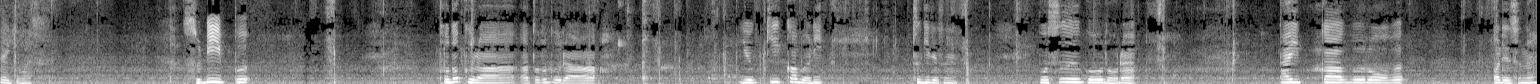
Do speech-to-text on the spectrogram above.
でいきます。スリープ、届くら、あ、届くら、雪かぶり、次ですね。ボスゴロラ、タイガーグローブ、あれですね。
